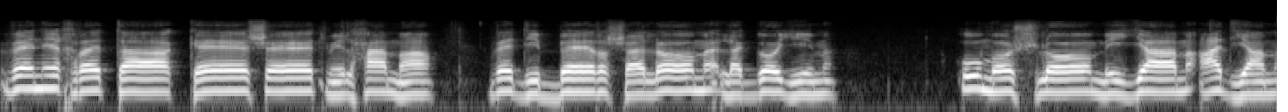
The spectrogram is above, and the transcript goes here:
ונכרתה קשת מלחמה, ודיבר שלום לגויים, ומושלו מים עד ים,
